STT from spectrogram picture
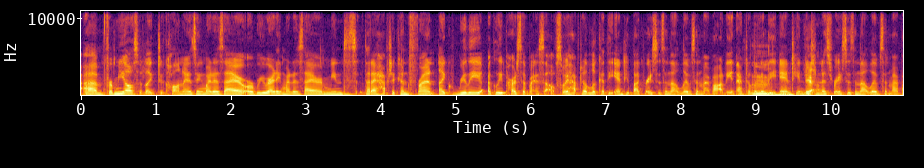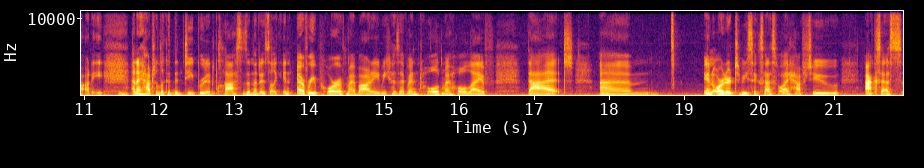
um, for me, also like decolonizing my desire or rewriting my desire means that I have to confront like really ugly parts of myself. So I have to look at the anti-black racism that lives in my body, and I have to look at the anti-indigenous racism that lives in my body, and I have to look at the deep-rooted classism that is like in every pore of my body because I've been told my whole life that. Um, in order to be successful, I have to access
